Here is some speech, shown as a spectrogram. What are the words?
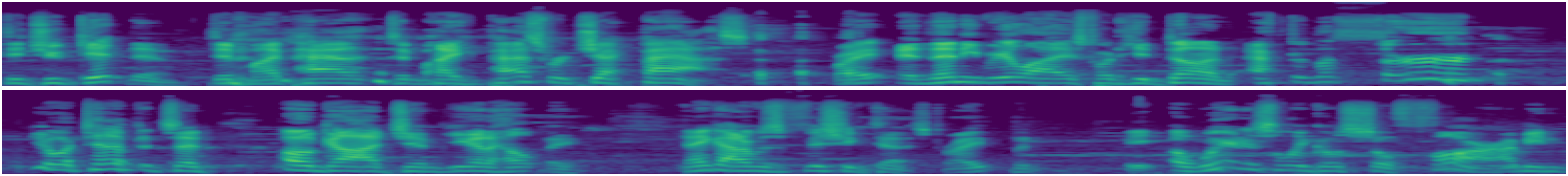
"Did you get them? Did my pass? did my password check pass?" Right, and then he realized what he'd done after the third, you know, attempt, and said, "Oh God, Jim, you got to help me." Thank God it was a phishing test, right? But awareness only goes so far. I mean,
